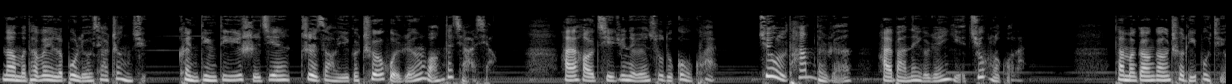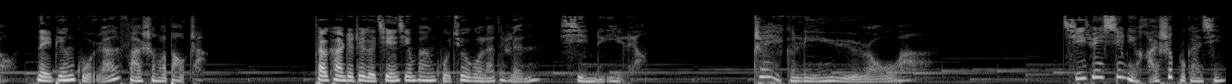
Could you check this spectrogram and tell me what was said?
那么他为了不留下证据，肯定第一时间制造一个车毁人亡的假象。还好齐军的人速度够快，救了他们的人，还把那个人也救了过来。他们刚刚撤离不久。那边果然发生了爆炸，他看着这个千辛万苦救过来的人，心里一凉。这个林雨柔啊，齐军心里还是不甘心。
